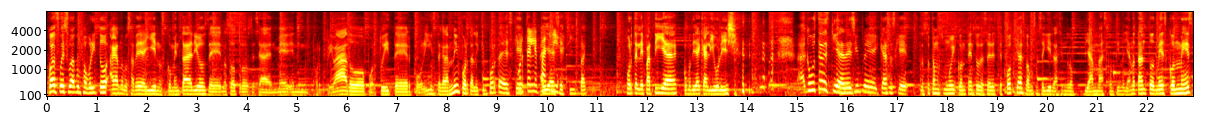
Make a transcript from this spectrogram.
¿Cuál fue su álbum favorito? Háganoslo saber ahí en los comentarios de nosotros, ya sea en, por privado, por Twitter, por Instagram. No importa, lo que importa es que haya ese feedback. Por telepatía, como diría Caliulish. Ah, como ustedes quieran, el simple caso es que nosotros estamos muy contentos de hacer este podcast. Vamos a seguir haciéndolo ya más continuo, ya no tanto mes con mes,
